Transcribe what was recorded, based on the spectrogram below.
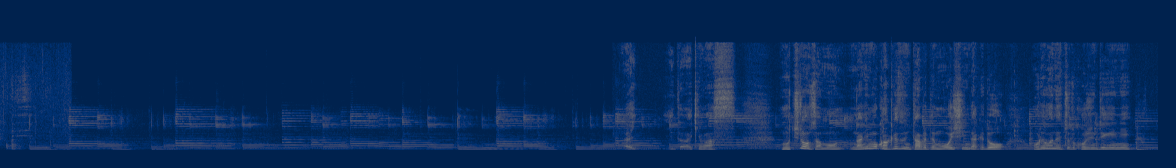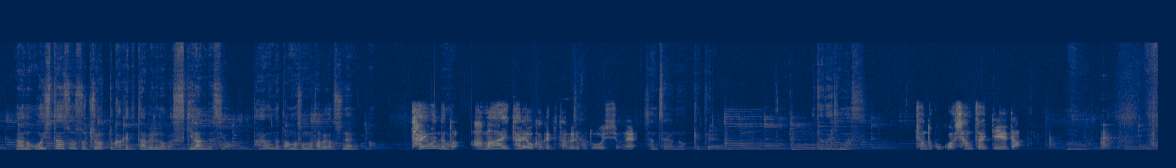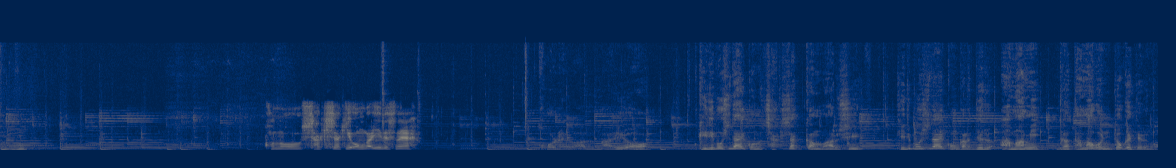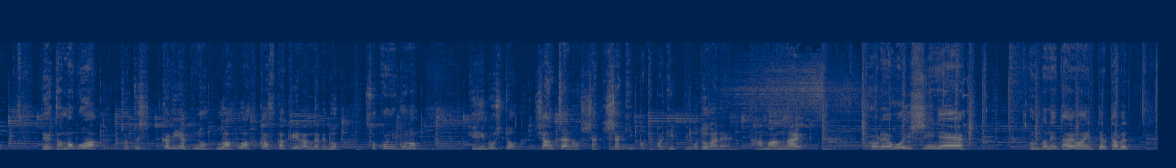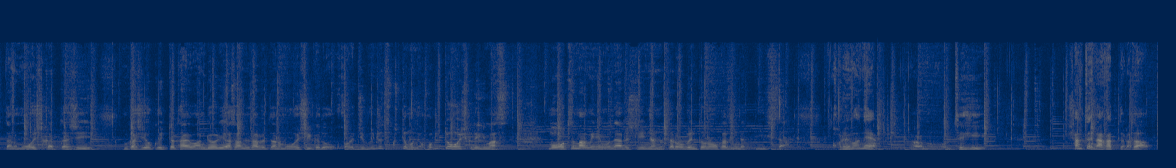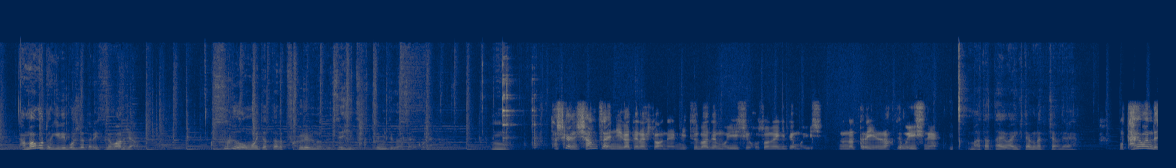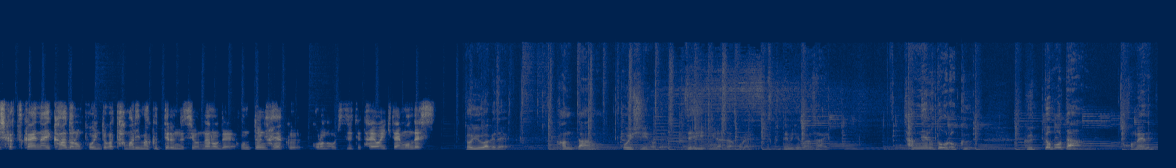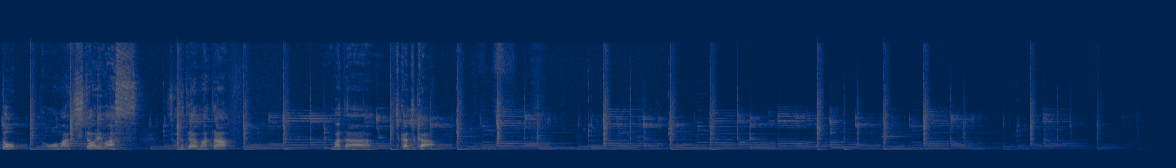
だきますもちろんさもう何もかけずに食べても美味しいんだけど俺はねちょっと個人的にあのオイスターソースをちょろっとかけて食べるのが好きなんですよ台湾だとあんまそんな食べ方しないのかな？台湾だと甘いタレをかけて食べること多いですよね。シャンツァイを乗っけていただきます、ちゃんとここはシャンツァイって言えた。うんこのシャキシャキ音がいいですね。これはうまいよ切り干し大根のシャキシャキ感もあるし切り干し大根から出る甘みが卵に溶けてるの。で卵はちょっとしっかり焼きのふわふわふかふか系なんだけどそこにこの切り干しとシャンツァイのシャキシャキパキパキっていう音がねたまんない。これ美味しいね。ほんとね台湾行って食べたのも美味しかったし昔よく行った台湾料理屋さんで食べたのも美味しいけどこれ自分で作ってもねほんと美味しくできます。もうおつまみにもなるし何だったらお弁当のおかずにだっていいしさこれはねあのぜひシャンツァイなかったらさ卵と切り干しだったらいつでもあるじゃんすぐ思い立ったら作れるのでぜひ作ってみてくださいこれうん確かにシャンツァイ苦手な人はね、三つ葉でもいいし、細ネギでもいいし、なんだったら入れなくてもいいしね。また台湾行きたくなっちゃうねもう台湾でしか使えないカードのポイントがたまりまくってるんですよ。なので、本当に早くコロナ落ち着いて台湾行きたいもんです。というわけで簡単美味しいのでぜひ皆さんこれ作ってみてください。チャンネル登録グッドボタンコメントお待ちしております。それではまたまた近々。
